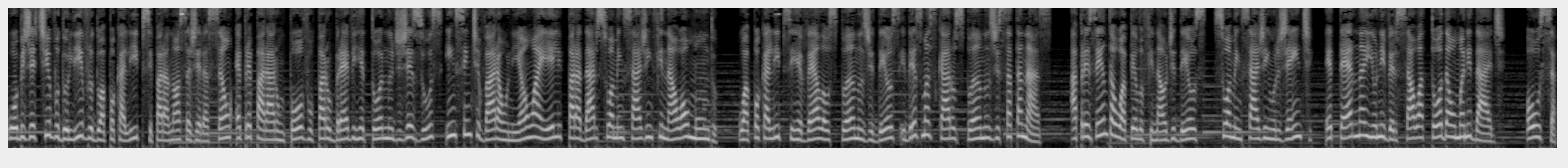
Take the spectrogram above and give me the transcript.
O objetivo do livro do Apocalipse para nossa geração é preparar um povo para o breve retorno de Jesus e incentivar a união a ele para dar sua mensagem final ao mundo. O Apocalipse revela os planos de Deus e desmascara os planos de Satanás. Apresenta o apelo final de Deus, sua mensagem urgente, eterna e universal a toda a humanidade. Ouça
